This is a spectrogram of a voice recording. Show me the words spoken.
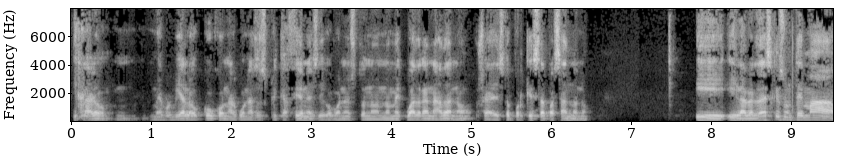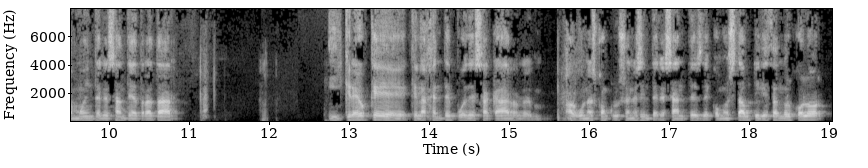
Y claro, me volvía loco con algunas explicaciones. Digo, bueno, esto no, no me cuadra nada, ¿no? O sea, ¿esto por qué está pasando, no? Y, la verdad es que es un tema muy interesante a tratar y creo que, la gente puede sacar algunas conclusiones interesantes de cómo está utilizando el color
